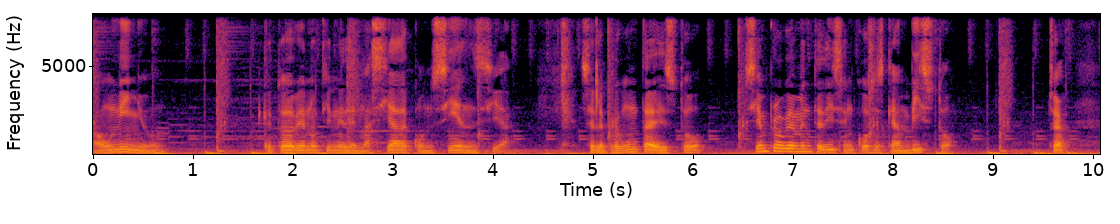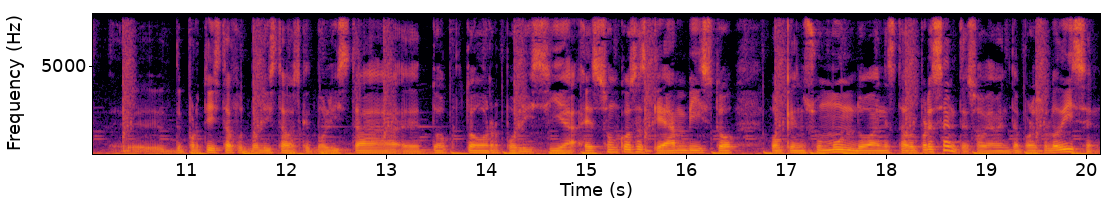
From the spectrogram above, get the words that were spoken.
a un niño que todavía no tiene demasiada conciencia, se le pregunta esto, siempre obviamente dicen cosas que han visto. O sea, eh, deportista, futbolista, basquetbolista, eh, doctor, policía, son cosas que han visto o que en su mundo han estado presentes, obviamente por eso lo dicen.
